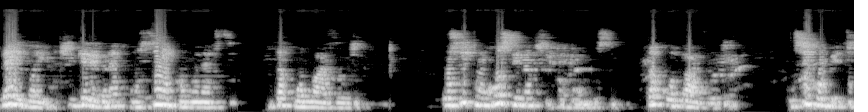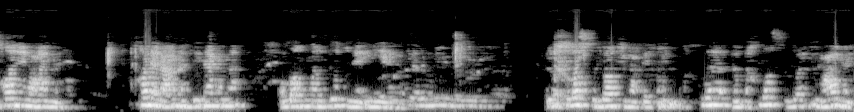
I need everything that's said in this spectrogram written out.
لا يضيع. عشان كده يا بنات أوصيكم ونفسي بتقوى الله عز وجل. أوصيكم وأوصي نفسي قبل أن أوصي تقوى الله عز وجل. أوصيكم بإتقان العمل. إتقان العمل دي نعمة. اللهم ارزقنا إياها. الإخلاص في الله في العقيدة الإخلاص في الله في العمل.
